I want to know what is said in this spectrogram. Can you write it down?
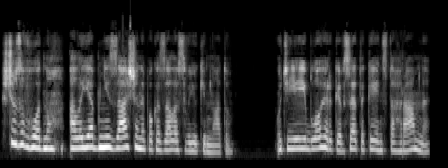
Що завгодно, але я б ні за що не показала свою кімнату. У тієї блогерки все таке інстаграмне,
